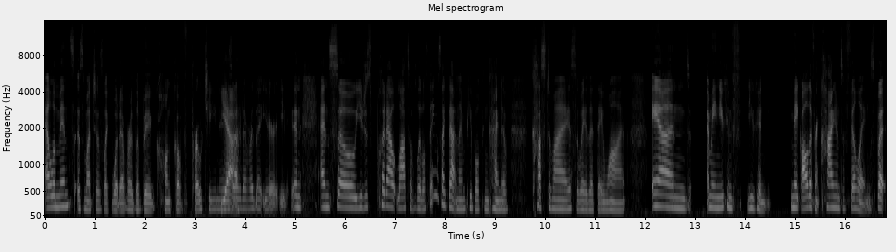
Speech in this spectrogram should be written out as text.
elements as much as like whatever the big hunk of protein is Yeah. or whatever that you're eating. And and so you just put out lots of little things like that and then people can kind of customize the way that they want. And I mean, you can you can make all different kinds of fillings, but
